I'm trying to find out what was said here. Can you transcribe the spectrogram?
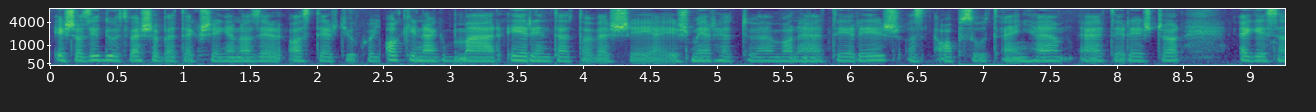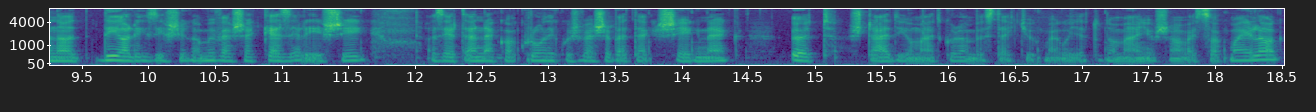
és az időt vesebetegségen azért azt értjük, hogy akinek már érintett a veséje, és mérhetően van eltérés, az abszolút enyhe eltéréstől, egészen a dialízisig, a művesek kezelésig, azért ennek a krónikus vesebetegségnek öt stádiumát különböztetjük meg, ugye tudományosan vagy szakmailag,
